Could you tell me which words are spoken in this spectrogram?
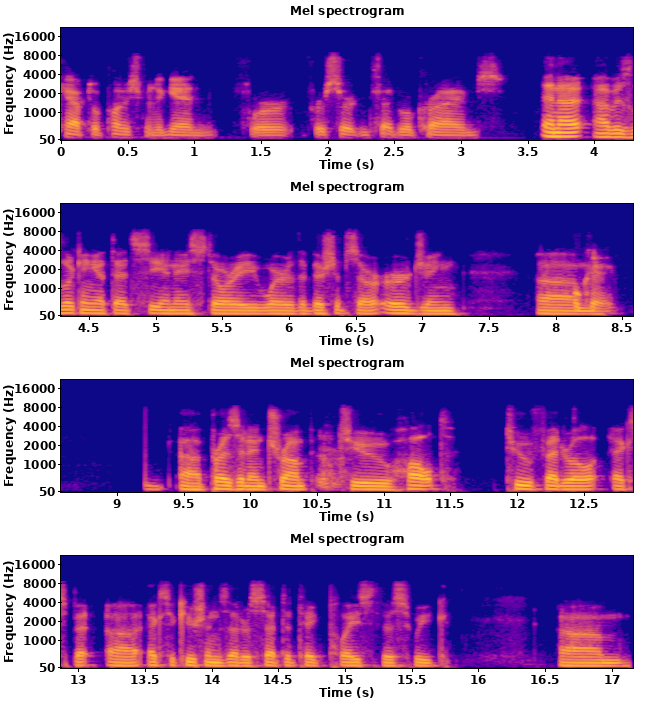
capital punishment again for for certain federal crimes. And I, I was looking at that CNA story where the bishops are urging um, okay. uh, President Trump to halt two federal expe- uh, executions that are set to take place this week. Um,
